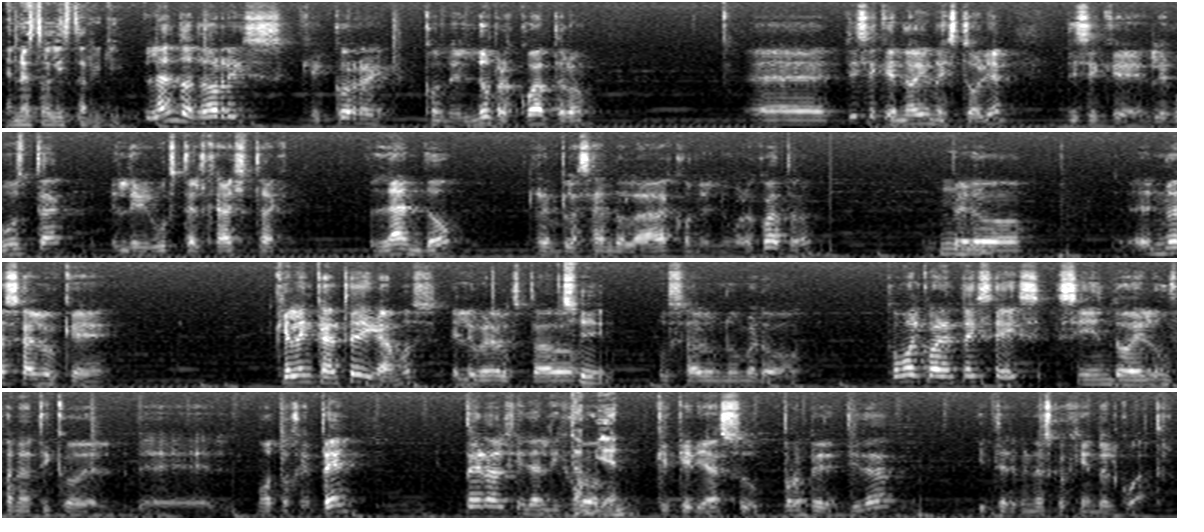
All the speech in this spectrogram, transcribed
en nuestra lista, Ricky? Lando Norris, que corre con el número 4, eh, dice que no hay una historia, dice que le gusta, le gusta el hashtag Lando, reemplazando la A con el número 4, pero eh, no es algo que que le encante, digamos. Él le hubiera gustado usar un número como el 46, siendo él un fanático del, MotoGP. Pero al final dijo que quería su propia identidad y terminó escogiendo el 4.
